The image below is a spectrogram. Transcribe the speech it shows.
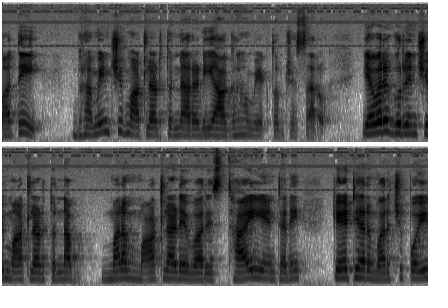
మతి భ్రమించి మాట్లాడుతున్నారని ఆగ్రహం వ్యక్తం చేశారు. ఎవరి గురించి మాట్లాడుతున్నా మనం మాట్లాడే వారి స్థాయి ఏంటని కేటీఆర్ మర్చిపోయి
